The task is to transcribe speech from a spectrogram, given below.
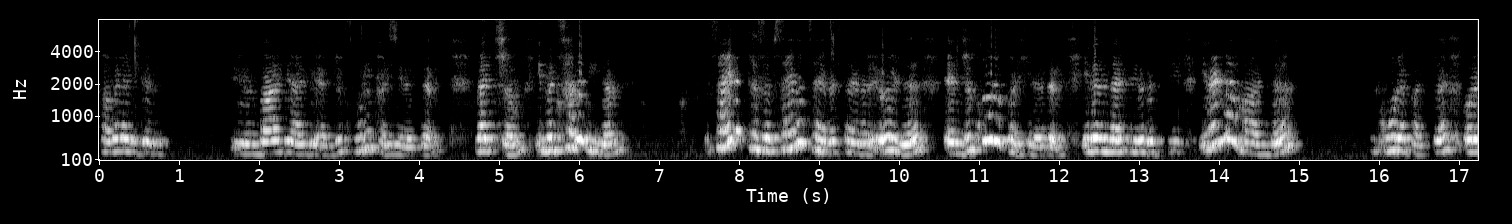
தமிழர்கள் வாழ்கிறார்கள் என்று கூறப்படுகிறது. மற்றும் இதன் சதவீதம் சைபர் தசம் சைபர் சைபர் ஏழு என்று கூறப்படுகிறது. இரண்டாயிரத்தி இருபத்தி இரண்டாம் ஆண்டு கூறப்பட்ட ஒரு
